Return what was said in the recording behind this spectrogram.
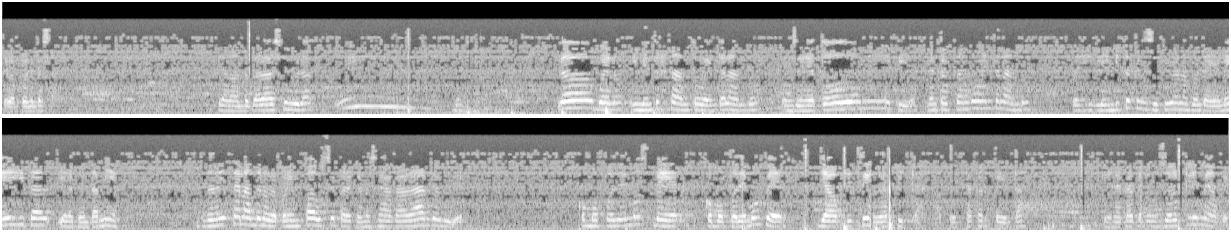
le voy a poner empezar. Lo mando para la basura. Lo, bueno, y mientras tanto voy instalando, enseñé todo mi tiro. Mientras tanto voy instalando, pues le invito a que se suscriban a la cuenta de Media Digital y a la cuenta mía. Entonces instalando lo voy a poner en pausa para que no se haga largo el video. Como podemos ver, como podemos ver, ya voy a aplicar a esta carpeta, que es la carpeta de un solo clic me abre.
